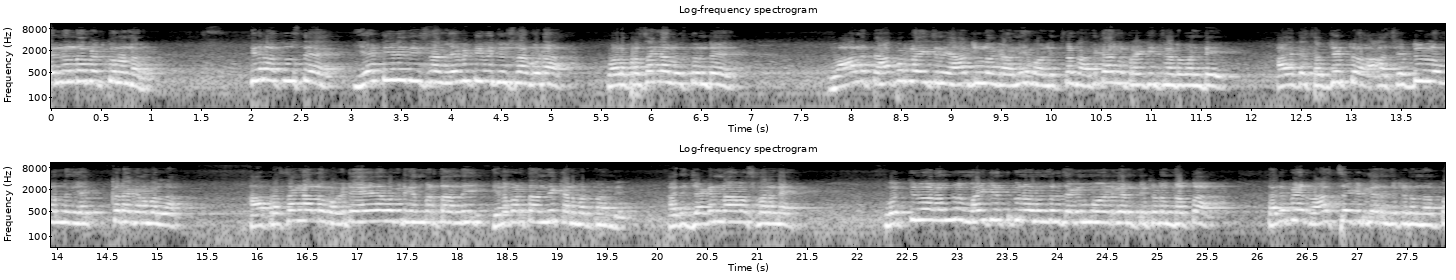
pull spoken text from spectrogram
ఎన్నెన్నో పెట్టుకుని ఉన్నారు. తీరా చూస్తే ఏ టీవీ తీసినా ఏమి టీవీ చూసినా కూడా వాళ్ళ ప్రసంగాలు వస్తుంటే వాళ్ళ పేపర్లో ఇచ్చిన యాడ్లలో కానీ వాళ్ళు ఇచ్చిన అధికారులు ప్రకటించినటువంటి ఆ యొక్క సబ్జెక్టు ఆ షెడ్యూల్లో ఉన్నది ఎక్కడ కనబడాల. ఆ ప్రసంగాల్లో ఒకటే ఒకటి కనబడుతుంది వినబడుతుంది కనబడుతుంది. అది జగన్నామ స్మరణే వచ్చిన వాళ్ళందరూ మైకెత్తుకున్న వాళ్ళందరూ జగన్మోహన్ రెడ్డి గారిని తిట్టడం తప్ప చనిపోయిన రాజశేఖర్ గారిని తిట్టడం తప్ప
